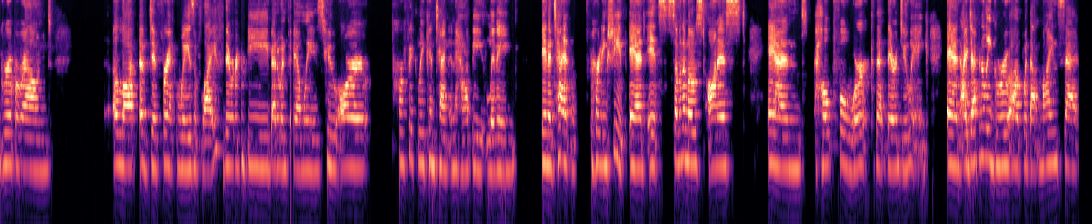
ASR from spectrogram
grew up around a lot of different ways of life. There would be Bedouin families who are perfectly content and happy living in a tent herding sheep. And it's some of the most honest and helpful work that they're doing. And I definitely grew up with that mindset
